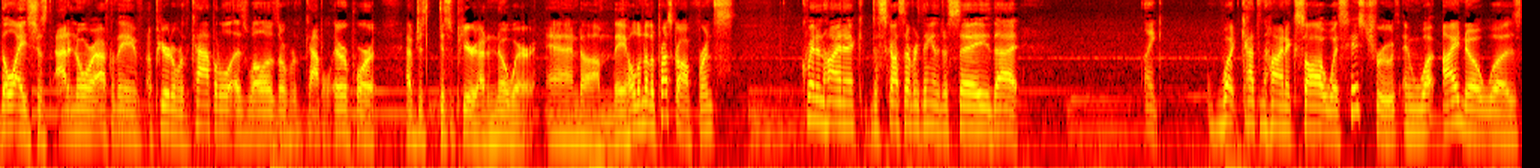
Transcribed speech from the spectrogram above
the lights just out of nowhere after they've appeared over the Capitol as well as over the Capitol Airport have just disappeared out of nowhere. And um, they hold another press conference. Quinn and Hynek discuss everything and just say that, like, what Captain Hynek saw was his truth, and what I know was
